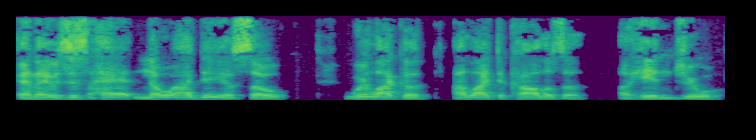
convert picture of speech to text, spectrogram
And they just had no idea. So we're like a, I like to call us a, a hidden jewel.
